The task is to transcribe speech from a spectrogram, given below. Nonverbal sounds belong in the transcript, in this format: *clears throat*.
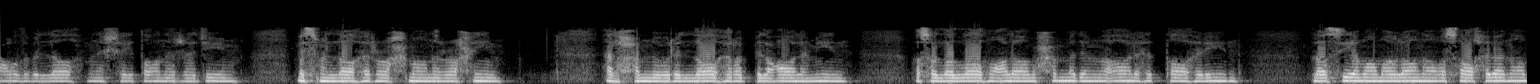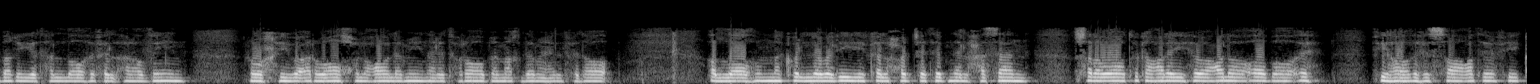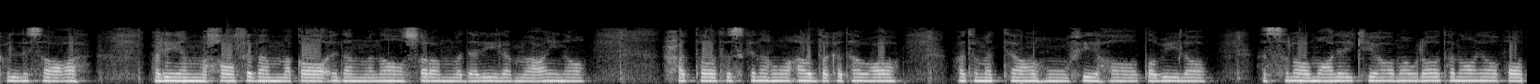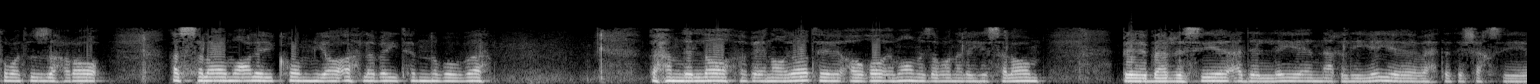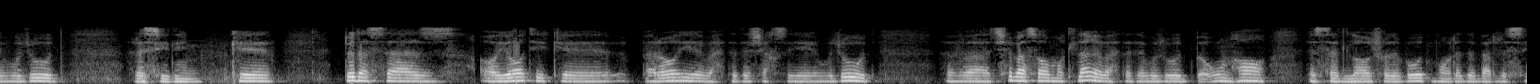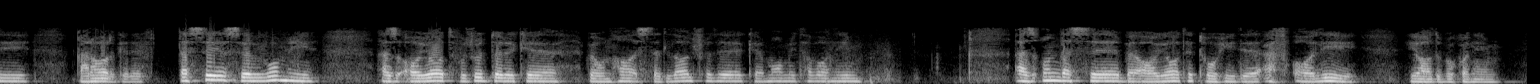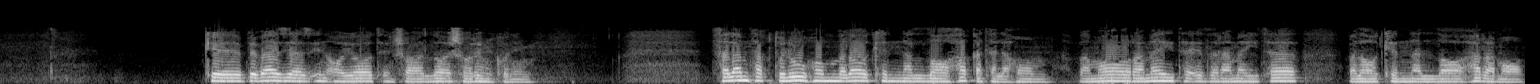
أعوذ بالله من الشيطان الرجيم. بسم الله الرحمن الرحيم. الحمد لله رب العالمين. وصلى الله على محمد وآله الطاهرين. لا سيما مولانا وصاحبنا بقية الله في الأرضين روحي وأرواح العالمين لتراب مقدمه الفداء. اللهم كل وليك الحجة ابن الحسن. صلواتك عليه وعلى آبائه. في هذه الساعة في كل ساعة وليا وحافظا وقائدا وناصرا ودليلا وعينا حتى تسكنه أرضك توعا وتمتعه فيها طويلا. السلام عليك يا مولاتنا يا فاطمة الزهراء. السلام عليكم يا أهل بيت النبوة. به حمد الله و به عنایات آقا إمام زمان علیه السلام. به بررسی ادله نقلیه وحدت شخصی وجود رسیدیم که دو دسته از آیاتی که برای وحدت شخصی وجود و چه بسا مطلق وحدت وجود به اونها استدلال شده بود مورد بررسی قرار گرفت. دسته سومی از آیات وجود داره که به اونها استدلال شده که ما می توانیم از اون دسته به آیات توحید افعالی یاد بکنیم که به بعضی از این آیات انشاءالله اشاره می کنیم فلم تقتلوهم ولكن الله قتلهم و ما رمیت اذ رمیت ولكن الله رما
